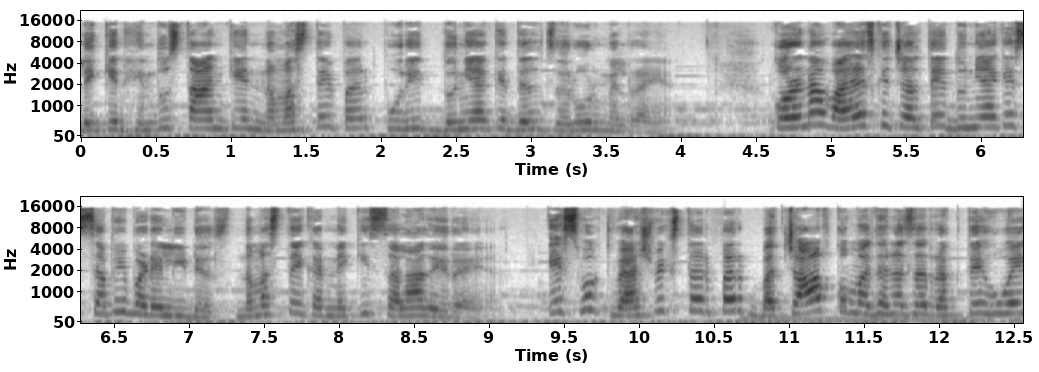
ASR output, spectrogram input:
लेकिन हिंदुस्तान के नमस्ते पर पूरी दुनिया के दिल ज़रूर मिल रहे हैं। कोरोना वायरस के चलते दुनिया के सभी बड़े लीडर्स नमस्ते करने की सलाह दे रहे हैं। इस वक्त वैश्विक स्तर पर बचाव को मद्देनजर रखते हुए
